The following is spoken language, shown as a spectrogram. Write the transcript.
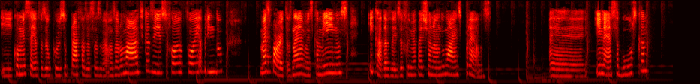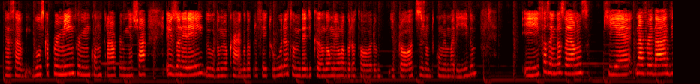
E comecei a fazer o curso para fazer essas velas aromáticas e isso foi, foi abrindo mais portas, né? Mais caminhos. E cada vez eu fui me apaixonando mais por elas. É, e nessa busca, nessa busca por mim, por me encontrar, por me achar, eu exonerei do, do meu cargo da prefeitura, estou me dedicando ao meu laboratório de próteses junto com meu marido e fazendo as velas, que é, na verdade,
